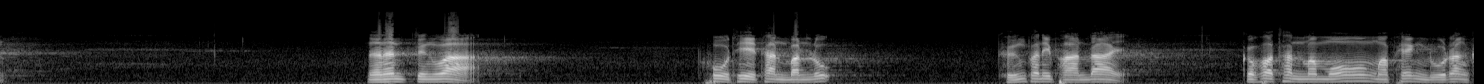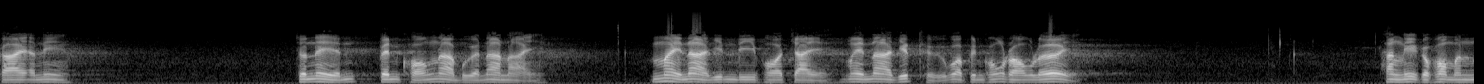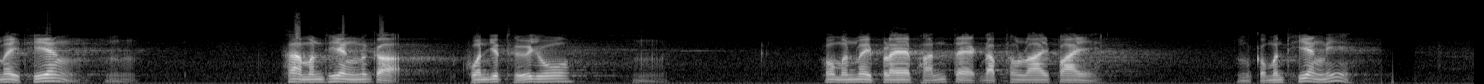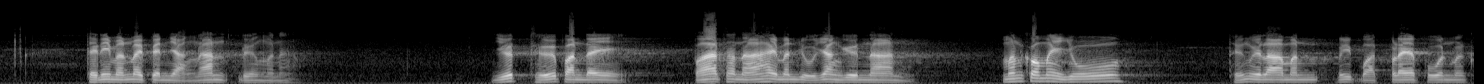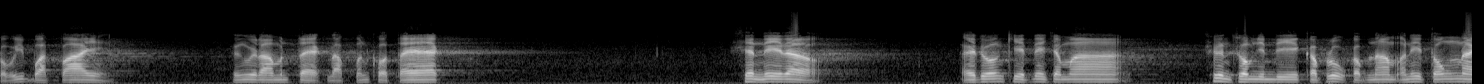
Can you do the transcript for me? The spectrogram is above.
ดังนั้นจึงว่าผู้ที่ท่านบรรลุ ถึงพระนิพพานได้ ก็เพราะท่านมามองมาเพ่งดูร่างกายอันนี้ จนได้เห็นเป็นของหน้าเบื่อหน้าหน่าย ไม่น่ายินดีพอใจ ไม่น่ายึดถือว่าเป็นของเราเลย ทั้งนี้ก็เพราะมันไม่เที่ยง ถ้ามันเที่ยงนั่นก็ควรยึดถืออยู่ ราะมันไม่แปรผันแตกดับทำลายไป ก็มันเที่ยงนี่ แต่นี่มันไม่เป็นอย่างนั้นเรื่องมันนะ ยึดถือปันใดปรารถนาให้มันอยู่ยั่งยืนนาน มันก็ไม่อยู่ ถึงเวลามันวิบัติแปรปวนมันก็วิบัติไป ถึงเวลามันแตกดับมันก็แตก เช่นนี้แล้ว ไอ้ดวงกิจนี่จะมาชื่นชมยินดีกับรูปกับนามอันนี้ตรงไหน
